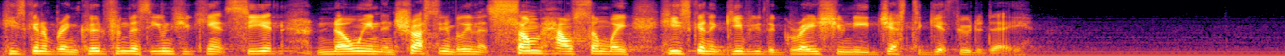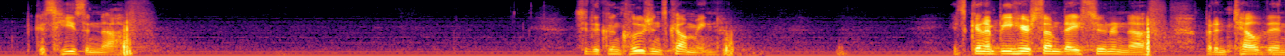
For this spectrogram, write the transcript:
He's going to bring good from this, even if you can't see it, knowing and trusting and believing that somehow, some way, He's going to give you the grace you need just to get through today. Because He's enough. See, the conclusion's coming. It's going to be here someday soon enough, but until then,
